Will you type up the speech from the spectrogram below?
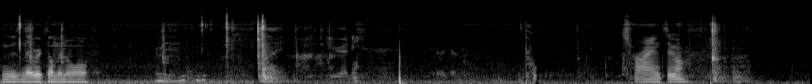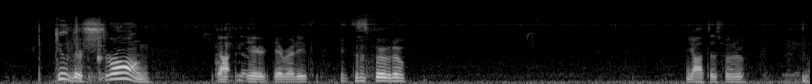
He was never coming off. Alright, you ready? Trying to. Dude, they're strong. Got here. Get ready. Take this photo. Got this photo Yeah,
